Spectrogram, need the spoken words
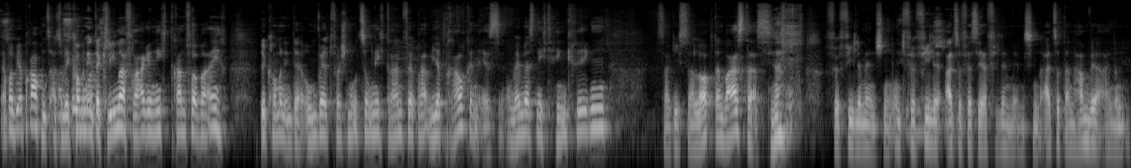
Aber wir brauchen es. Also wir kommen in der Klimafrage nicht dran vorbei. Wir kommen in der Umweltverschmutzung nicht dran. Wir brauchen es. Und wenn wir es nicht hinkriegen, sage ich salopp, dann war es das ja, für viele Menschen und für viele, also für sehr viele Menschen. Also dann haben wir einen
